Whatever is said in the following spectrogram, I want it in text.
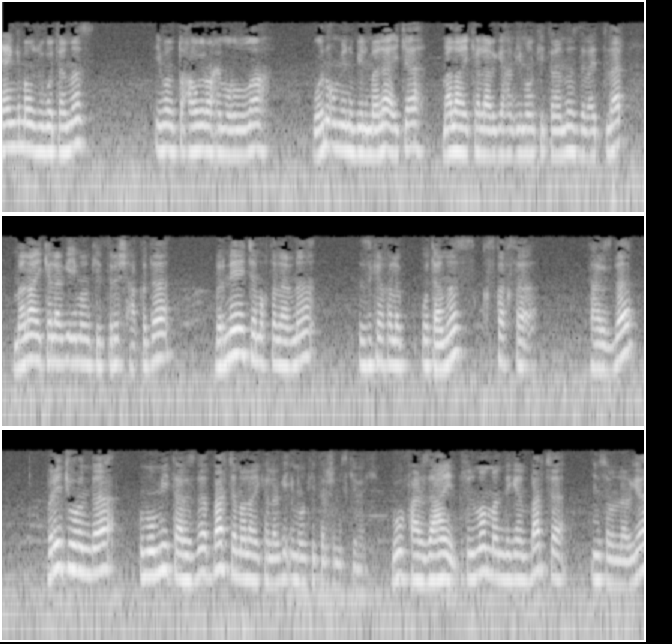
yangi mavzuga o'tamiz. Imom tahoviy rahimaulloh bil malaika malaikalarga ham iymon keltiramiz deb aytdilar. Malaikalarga iymon keltirish haqida bir necha nuqtalarni zikr qilib o'tamiz. Qisqa qisqa tarzda birinchi o'rinda umumiy tarzda barcha malaikalarga iymon keltirishimiz kerak. Bu farzayn musulmonman degan barcha insonlarga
